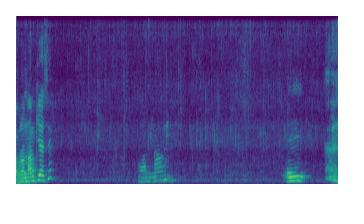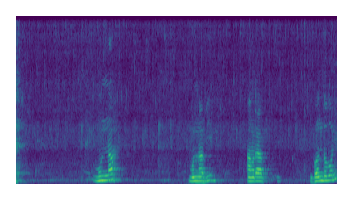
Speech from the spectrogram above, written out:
আপনার নাম কি আছে? নাম এই মুন্না মুন্না বীর আমরা গন্ধবনি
